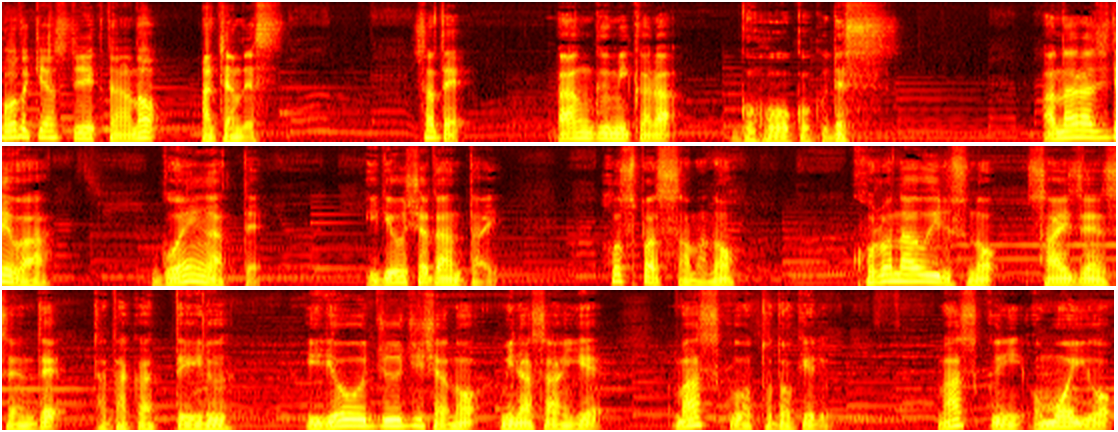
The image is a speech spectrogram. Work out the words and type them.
ポードキャストディレクターのあっちゃんです。さて、番組からご報告です。アナラジでは、ご縁あって、医療者団体、ホスパス様のコロナウイルスの最前線で戦っている医療従事者の皆さんへマスクを届ける、マスクに思いを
